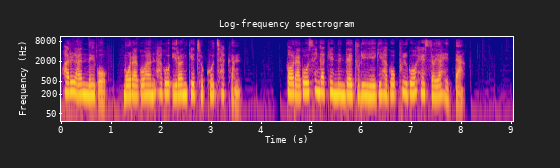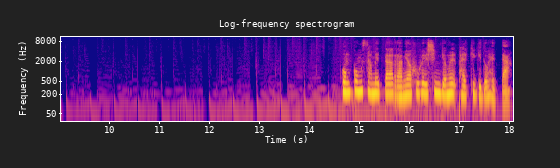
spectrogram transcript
화를 안 내고 뭐라고 안 하고 이런 게 좋고 착한 거라고 생각했는데 둘이 얘기하고 풀고 했어야 했다. 꽁꽁 싸맸다라며 후회 심경을 밝히기도 했다.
